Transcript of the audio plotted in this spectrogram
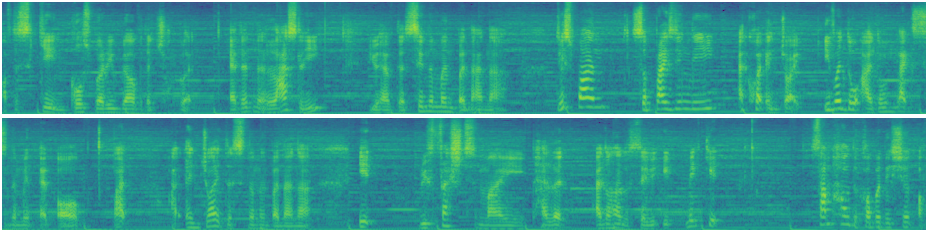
of the skin goes very well with the chocolate. And then the, lastly, you have the cinnamon banana. This one, surprisingly, I quite enjoyed. Even though I don't like cinnamon at all, but I enjoyed the cinnamon banana. It refreshed my palate. I don't have to say it. It make it somehow the combination of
